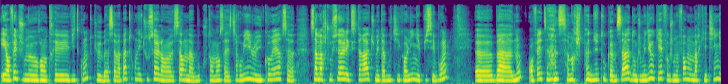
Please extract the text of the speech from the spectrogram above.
et en fait, je me rends très vite compte que bah, ça va pas tourner tout seul. Hein. Ça, on a beaucoup tendance à se dire oui, le e-commerce, ça marche tout seul, etc. Tu mets ta boutique en ligne et puis c'est bon. Euh, bah non, en fait, ça marche pas du tout comme ça. Donc je me dis, ok, il faut que je me forme au marketing.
